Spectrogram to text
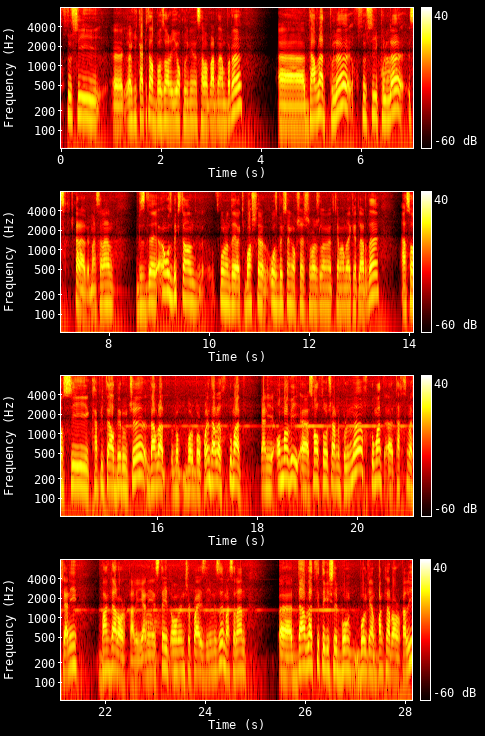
xususiy yoki kapital bozori yo'qligini sabablaridan biri davlat puli xususiy pullar siqib chiqaradi masalan bizda o'zbekiston fonida yoki boshqa o'zbekistonga o'xshash rivojlanayotgan mamlakatlarda asosiy kapital beruvchi davlat bo'lib qolgan davlat hukumat ya'ni ommaviy soliq to'lovchilarni pulini hukumat taqsimlash ya'ni banklar orqali ya'ni state owned enterprise deymiz masalan davlatga tegishli bo'lgan banklar orqali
